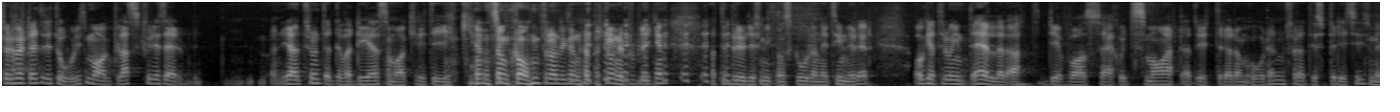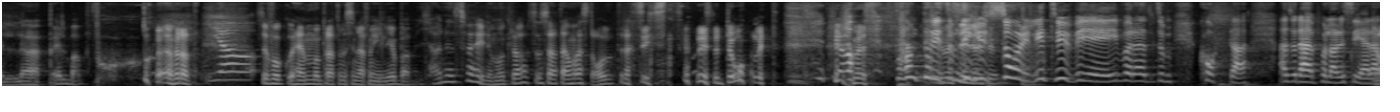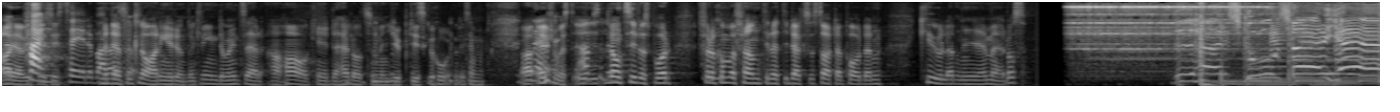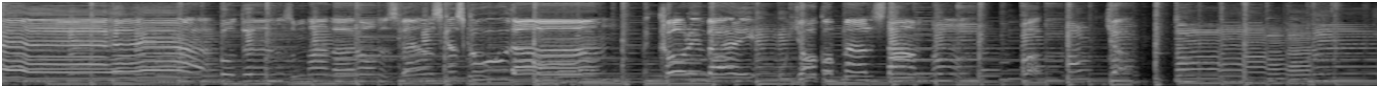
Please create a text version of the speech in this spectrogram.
för det första ett retoriskt magplask. För det är så här, jag tror inte att det var det som var kritiken som kom från liksom den här personen i publiken. Att det brydde sig för mycket om skolan i Tynnered. Och jag tror inte heller att det var särskilt smart att yttra de orden. För att det sprids som en löpeld bara överallt. Ja, Så folk går hem och pratar med sina familjer och bara Vi hade en sverigedemokrat som sa att han var stolt rasist. Det är så dåligt. ja, samtidigt som det är ju sorgligt hur vi är i våra liksom, korta, alltså det här polariserade, Ja, ja, visst, pang visst, säger det bara Men den så. förklaringen runt omkring, det var inte så här, aha okej det här låter som en djup diskussion. Liksom. Ja, Nej, hur som helst, långt sidospår. För att komma fram till att det är dags att starta podden. Kul att ni är med oss. Det här är Skolsverige skolan Med Karin Berg och Jakob Mölstam Ja.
